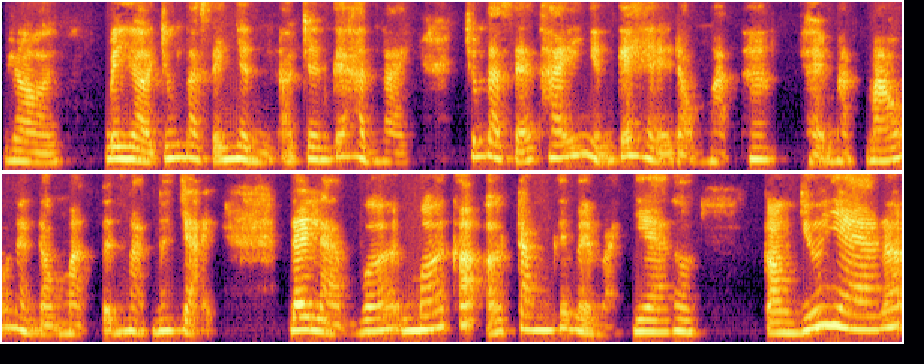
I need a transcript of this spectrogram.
Rồi, bây giờ chúng ta sẽ nhìn ở trên cái hình này. Chúng ta sẽ thấy những cái hệ động mạch, ha. Hệ mạch máu này động mạch, tĩnh mạch nó chạy. Đây là với, mới có ở trong cái bề mặt da thôi còn dưới da đó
